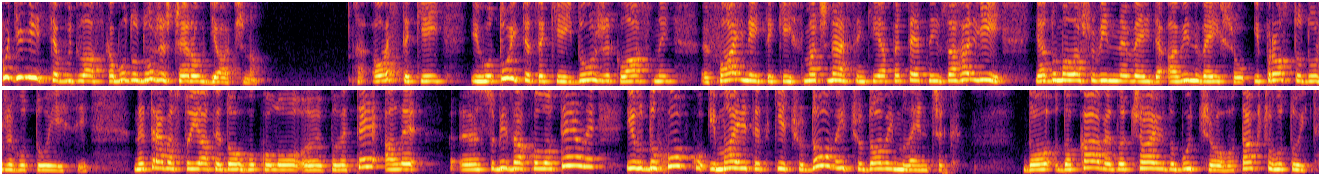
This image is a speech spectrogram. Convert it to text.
Поділіться, будь ласка, буду дуже щиро вдячна. Ось такий. І готуйте такий дуже класний, е, файний такий, смачнесенький, апетитний. Взагалі, я думала, що він не вийде, а він вийшов і просто дуже готуєся. Не треба стояти довго коло е, плити, але е, собі заколотили і в духовку, і маєте такий чудовий, чудовий млинчик. До, до кави, до чаю, до будь-чого. Так що готуйте.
